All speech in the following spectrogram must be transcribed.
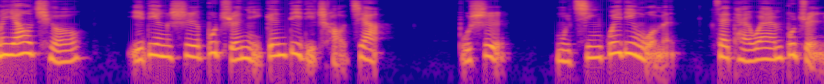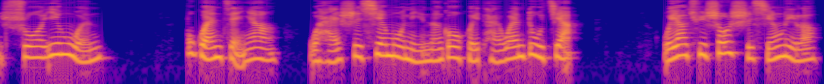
么要求？一定是不准你跟弟弟吵架。不是，母亲规定我们在台湾不准说英文。不管怎样，我还是羡慕你能够回台湾度假。我要去收拾行李了，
